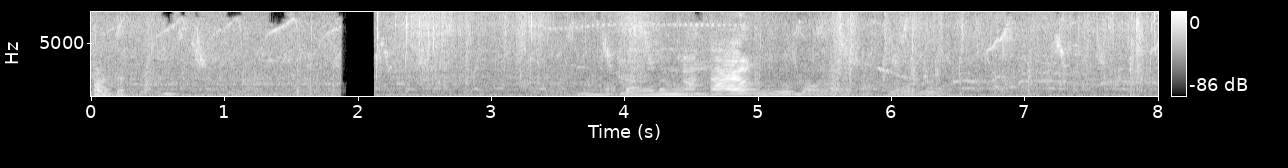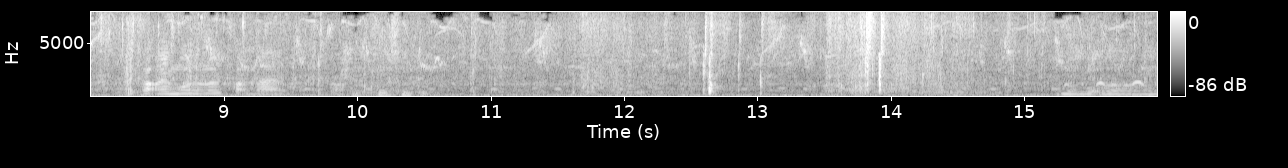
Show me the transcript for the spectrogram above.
phải rồi Ăn thái không? Chọn ai muốn nó chọn thái. មានយកមកនេះ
